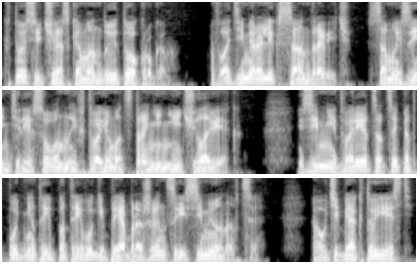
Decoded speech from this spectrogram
Кто сейчас командует округом? Владимир Александрович, самый заинтересованный в твоем отстранении человек. Зимний дворец оцепят поднятые по тревоге преображенцы и семеновцы. А у тебя кто есть?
